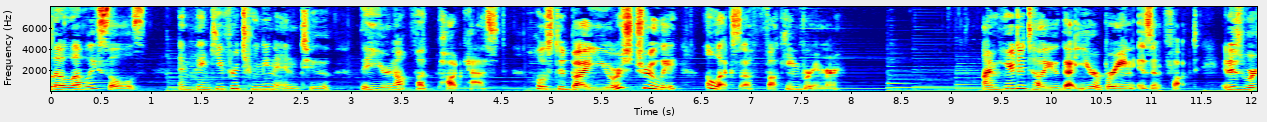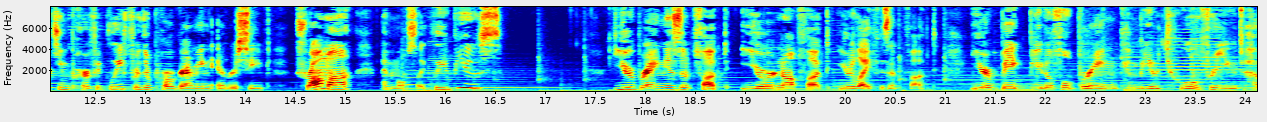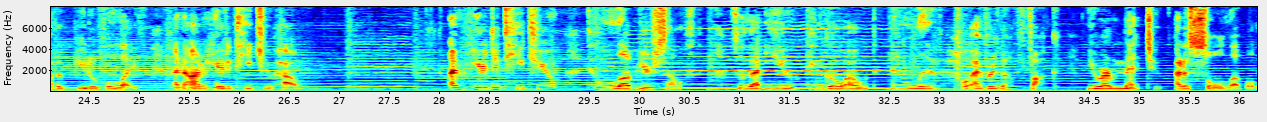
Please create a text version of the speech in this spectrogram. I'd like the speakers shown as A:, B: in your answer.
A: Hello, lovely souls, and thank you for tuning into the You're Not Fucked podcast, hosted by yours truly, Alexa fucking Bramer. I'm here to tell you that your brain isn't fucked. It is working perfectly for the programming it received trauma and most likely abuse. Your brain isn't fucked, you're not fucked, your life isn't fucked. Your big, beautiful brain can be a tool for you to have a beautiful life, and I'm here to teach you how. I'm here to teach you to love yourself so that you can go out and live however the fuck you are meant to at a soul level.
